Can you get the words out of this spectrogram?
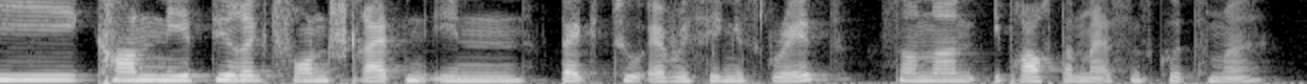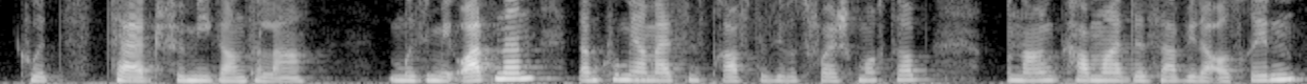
ich kann nicht direkt von Streiten in Back to Everything is Great, sondern ich brauche dann meistens kurz mal kurz Zeit für mich ganz allein. Muss ich mich ordnen, dann komme ich auch meistens drauf, dass ich was falsch gemacht habe und dann kann man das auch wieder ausreden.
